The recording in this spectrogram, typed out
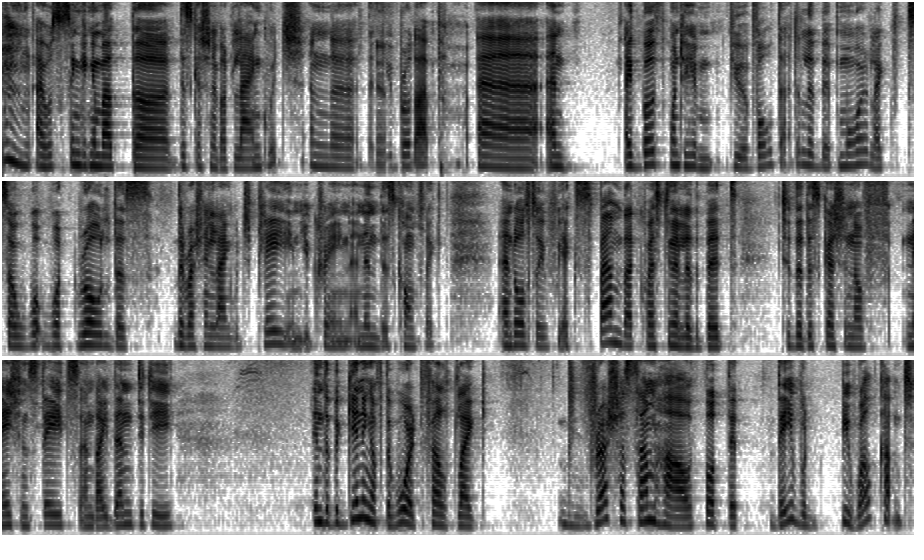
I was thinking about the discussion about language and uh, that Yeah. you brought up, uh, and I both want to hear you evolve that a little bit more. Like, so what what role does the Russian language play in Ukraine and in this conflict? And also, if we expand that question a little bit to the discussion of nation states and identity, in the beginning of the war, it felt like Russia somehow thought that they would be welcomed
